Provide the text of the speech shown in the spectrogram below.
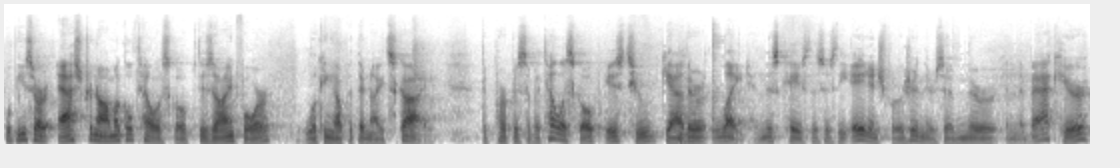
well these are astronomical telescopes designed for looking up at the night sky. The purpose of a telescope is to gather light. In this case, this is the 8-inch version. There's a mirror in the back here.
